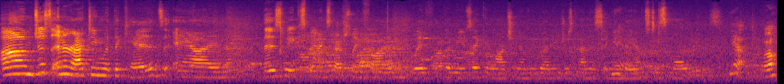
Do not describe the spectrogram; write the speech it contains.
Um, just interacting with the kids, and this week's been especially fun with the music and watching everybody just kind of sing and dance to small beats. Yeah, well,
